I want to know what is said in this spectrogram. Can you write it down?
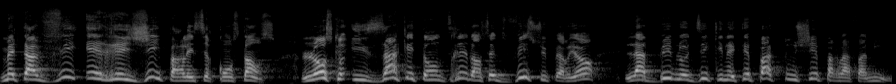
mais ta vie est régie par les circonstances. Lorsque Isaac est entré dans cette vie supérieure, la Bible dit qu'il n'était pas touché par la famine.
